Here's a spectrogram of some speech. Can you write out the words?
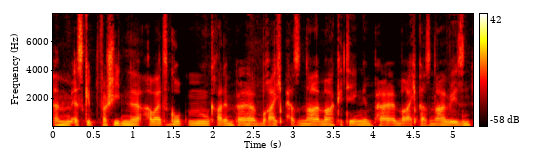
es gibt verschiedene Arbeitsgruppen, gerade im Bereich Personalmarketing, im Bereich Personalwesen,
